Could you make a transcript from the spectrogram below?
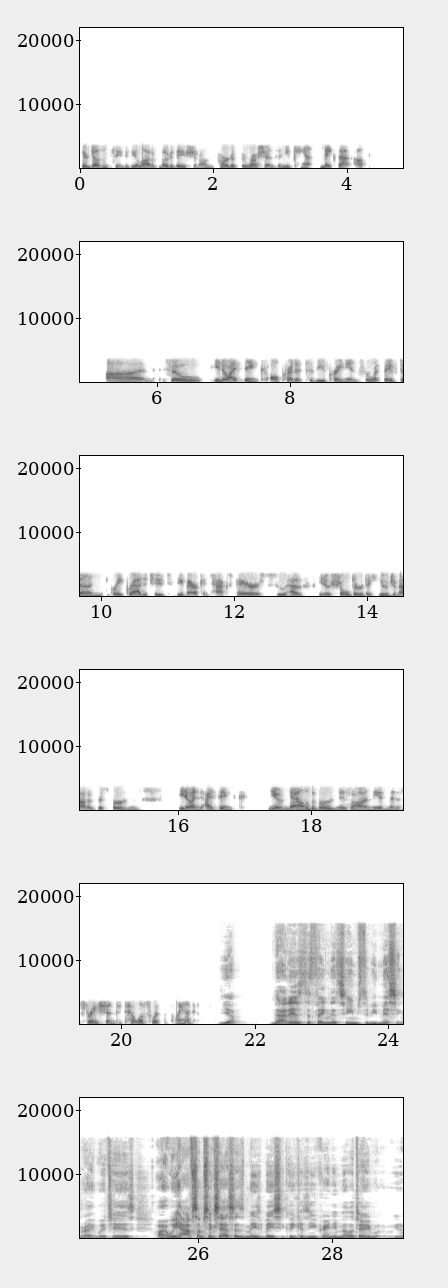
There doesn't seem to be a lot of motivation on part of the Russians and you can't make that up. Uh, so, you know, I think all credit to the Ukrainians for what they've done. Great gratitude to the American taxpayers who have, you know, shouldered a huge amount of this burden. You know, and I think, you know, now the burden is on the administration to tell us what the plan is. Yep. That is the thing that seems to be missing, right? Which is, all right, we have some successes basically because the Ukrainian military, you know,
